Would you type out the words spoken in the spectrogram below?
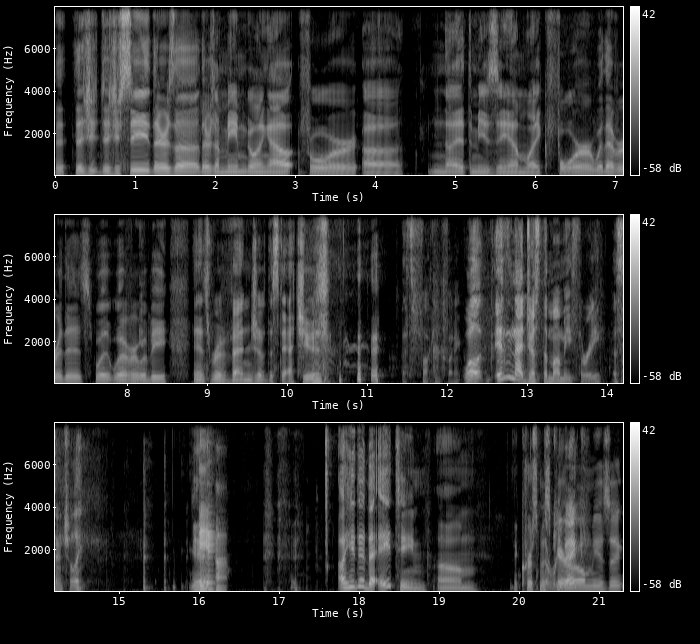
Uh, Did you did you see there's a there's a meme going out for uh Night at the Museum like four or whatever it is, whatever it would be, and it's Revenge of the Statues. That's fucking funny. Well, isn't that just the Mummy three essentially? Yeah. Oh, he did the A Team, um, the Christmas The Carol remake? music.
